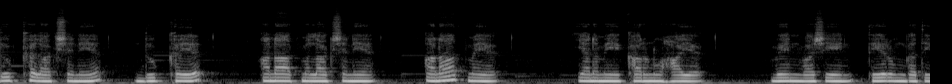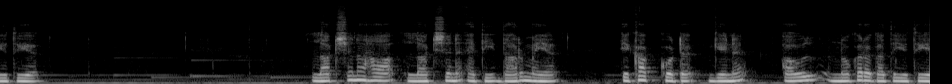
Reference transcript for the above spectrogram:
දුක්ඛ ලක්ෂණය දුක්ඛය අනාත්ම ලක්ෂණය අනාත්මය යන මේ කරුණු 6 වෙන් වශයෙන් තේරුම් ගත යුතුය. ලක්ෂණ හා ලක්ෂණ ඇති ධර්මය එකක් කොටගෙන අවුල් නොකර ගත යුතුය.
